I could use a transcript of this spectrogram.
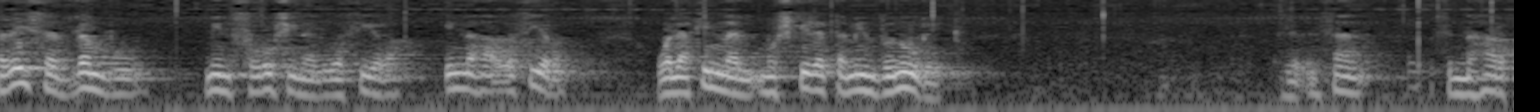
فليس الذنب من فرشنا الوثيرة. إنها وثيرة. ولكن المشكلة من ذنوبك. الإنسان في النهار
